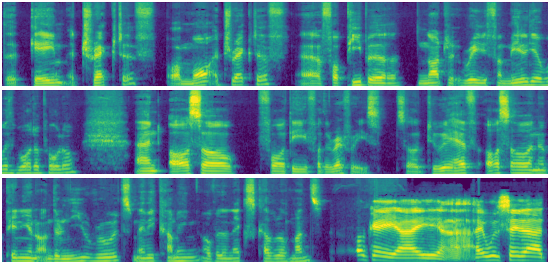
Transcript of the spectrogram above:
the game attractive or more attractive uh, for people not really familiar with water polo and also for the for the referees. So do we have also an opinion on the new rules maybe coming over the next couple of months? Okay i i will say that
